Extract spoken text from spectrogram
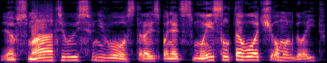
Я всматриваюсь в него, стараясь понять смысл того, о чем он говорит.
